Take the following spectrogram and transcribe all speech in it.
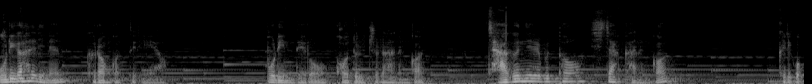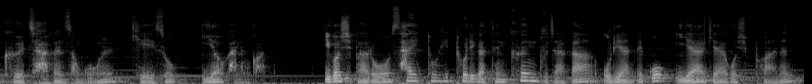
우리가 할 일은 그런 것들이에요. 뿌린 대로 거둘 줄 아는 것, 작은 일부터 시작하는 것, 그리고 그 작은 성공을 계속 이어가는 것. 이것이 바로 사이토 히토리 같은 큰 부자가 우리한테 꼭 이야기하고 싶어 하는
